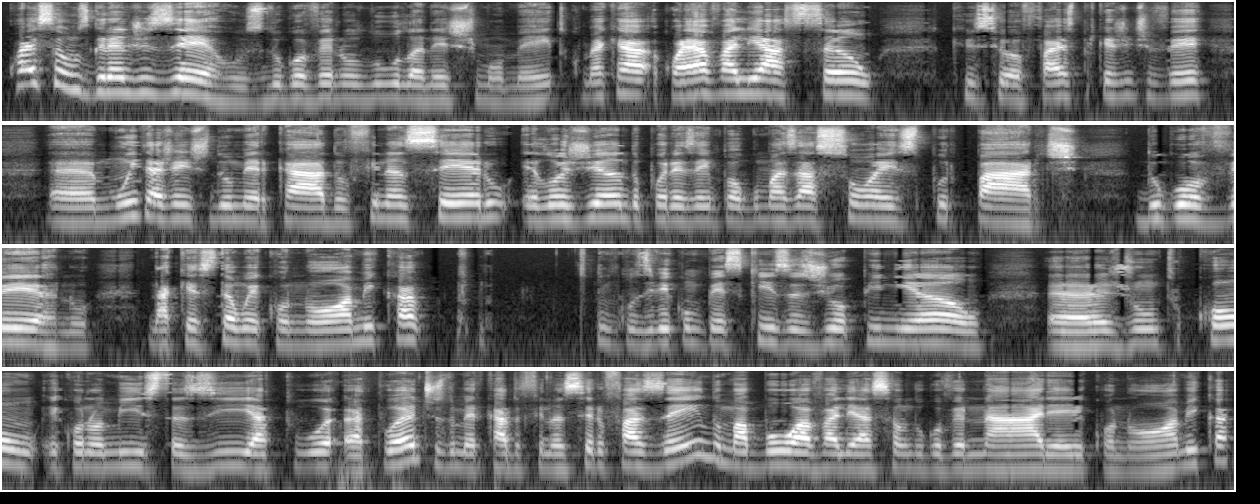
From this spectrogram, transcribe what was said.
Quais são os grandes erros do governo Lula neste momento? Como é que a, qual é a avaliação que o senhor faz? Porque a gente vê é, muita gente do mercado financeiro elogiando, por exemplo, algumas ações por parte do governo na questão econômica, inclusive com pesquisas de opinião, eh, junto com economistas e atua atuantes do mercado financeiro, fazendo uma boa avaliação do governo na área econômica,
